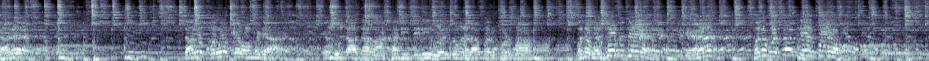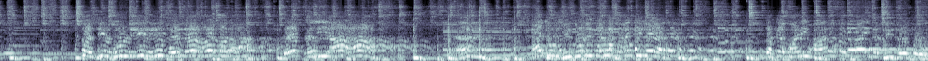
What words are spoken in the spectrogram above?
ત્યારે દાદો કલો કેવા મળ્યા કે કે મારા મારી તો કાંઈ નથી જોતું.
